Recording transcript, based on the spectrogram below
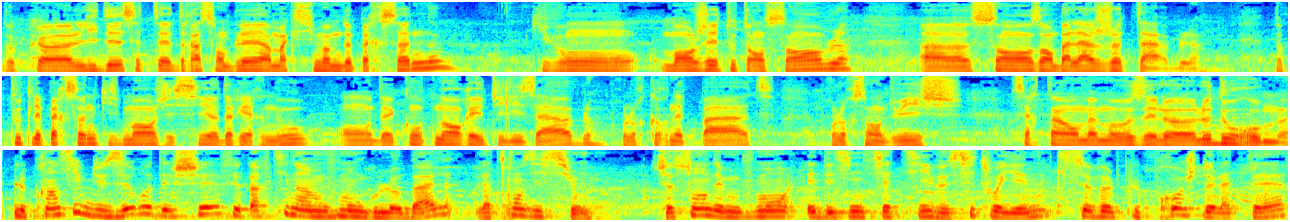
Donc euh, l'idée c'était de rassembler un maximum de personnes qui vont manger tout ensemble euh, sans emballage jetable. Donc toutes les personnes qui mangent ici euh, derrière nous ont des contenants réutilisables pour leur cornet de pâtes, pour leur sandwich. Certains ont même osé le, le durum. Le principe du zéro déchet fait partie d'un mouvement global, la transition. Ce sont des mouvements et des initiatives citoyennes qui se veulent plus proches de la Terre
